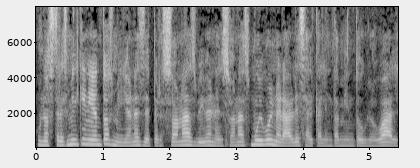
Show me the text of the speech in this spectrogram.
unos 3.500 millones de personas viven en zonas muy vulnerables al calentamiento global.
